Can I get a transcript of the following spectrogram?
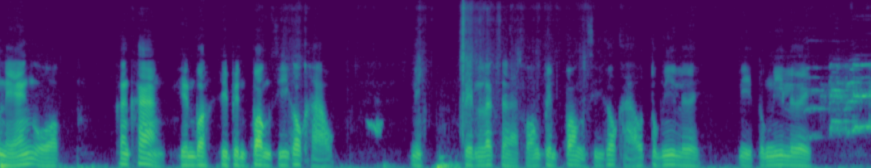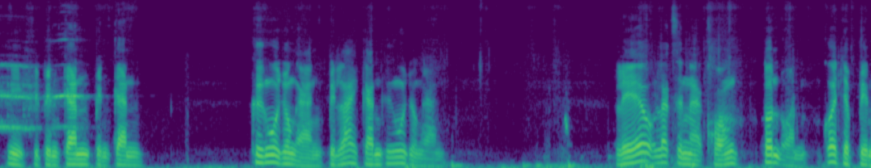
แหนงออกข้างๆ เห็นบ่ที่เป็นป้องสีขาวๆ นี่เป็นลักษณะของเป็นป้องสีขาวๆตรงนี้เลย นี่ตรงนี้เลย นี่สิเป็นกันเป็นกัน คืองูจงอาง เป็นไล่กันคืองูจงอาง แล้วลักษณะของต้นอ่อนก็จะเป็น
